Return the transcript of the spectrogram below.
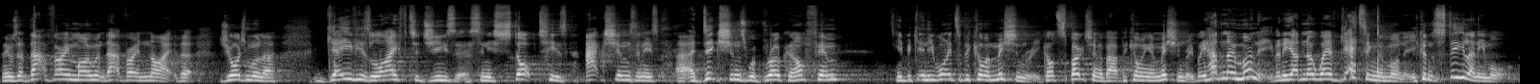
And it was at that very moment, that very night, that George Muller gave his life to Jesus and he stopped his actions and his uh, addictions were broken off him. He, began, he wanted to become a missionary. God spoke to him about becoming a missionary, but he had no money, but he had no way of getting the money. He couldn't steal anymore.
